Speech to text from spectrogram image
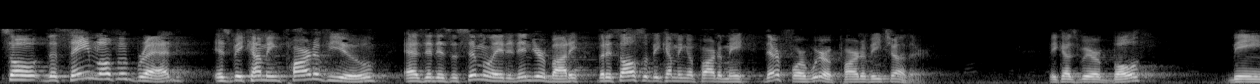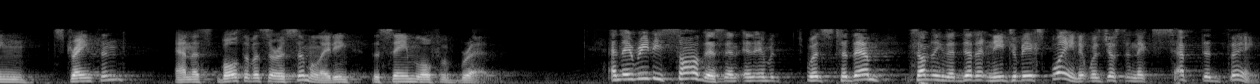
So, the same loaf of bread is becoming part of you as it is assimilated into your body, but it's also becoming a part of me. Therefore, we're a part of each other. Because we are both being strengthened, and both of us are assimilating the same loaf of bread. And they really saw this, and, and it was to them something that didn't need to be explained. It was just an accepted thing.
